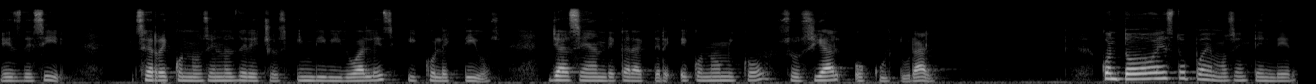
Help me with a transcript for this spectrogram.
es decir, se reconocen los derechos individuales y colectivos, ya sean de carácter económico, social o cultural. Con todo esto podemos entender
